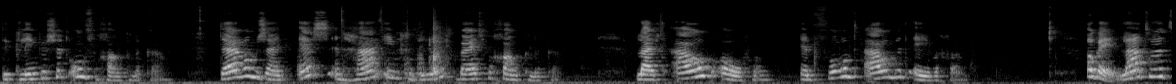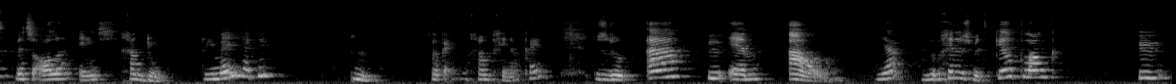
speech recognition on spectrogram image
de klinkers het onvergankelijke. Daarom zijn S en H ingedeeld bij het vergankelijke. Blijft Aum over en vormt Aum het eeuwige. Oké, laten we het met z'n allen eens gaan doen. Doe je mee, Happy? Oké, we gaan beginnen, oké? Dus we doen A, U, M, Aum. Ja, we beginnen dus met de keelklank. U,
